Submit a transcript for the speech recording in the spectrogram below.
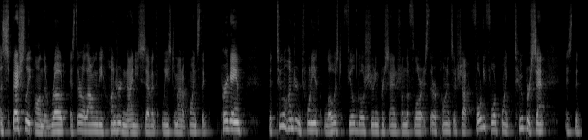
especially on the road, as they're allowing the 197th least amount of points per game. The 220th lowest field goal shooting percentage from the floor as their opponents have shot 44.2%, as the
